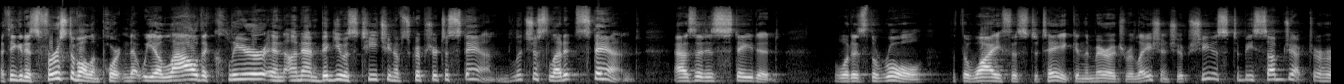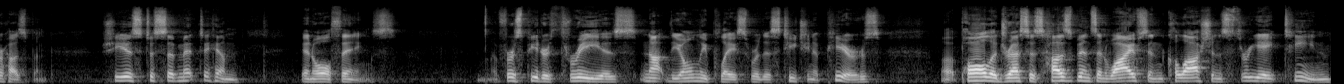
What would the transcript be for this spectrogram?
I think it is first of all important that we allow the clear and unambiguous teaching of Scripture to stand. Let's just let it stand as it is stated what is the role that the wife is to take in the marriage relationship? She is to be subject to her husband, she is to submit to him in all things. 1 Peter 3 is not the only place where this teaching appears. Uh, Paul addresses husbands and wives in Colossians 3:18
